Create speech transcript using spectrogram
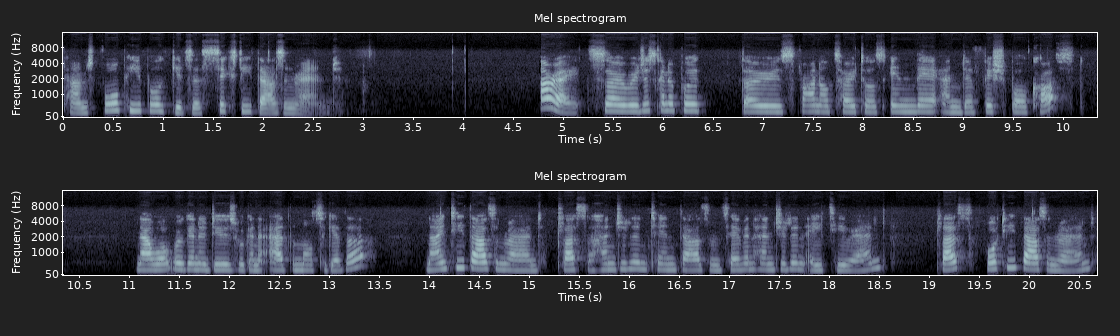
times 4 people gives us 60,000 rand. Alright, so we're just going to put those final totals in there under fishbowl cost. Now what we're going to do is we're going to add them all together. 90,000 Rand plus 110,780 Rand plus 40,000 Rand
